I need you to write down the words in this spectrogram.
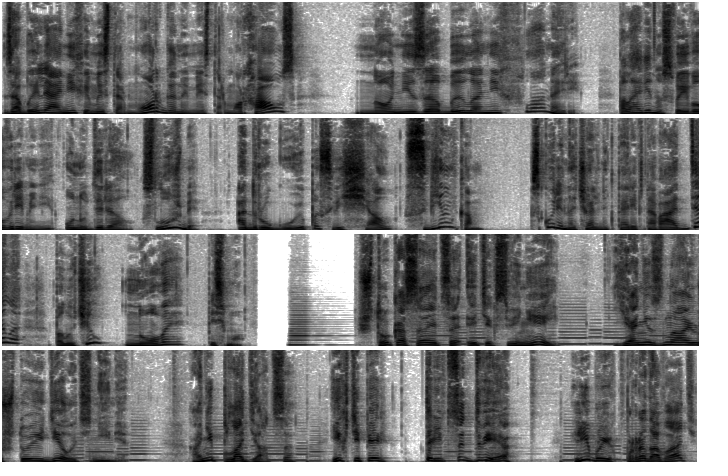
Забыли о них и мистер Морган, и мистер Морхаус, но не забыл о них Фланери. Половину своего времени он уделял службе, а другую посвящал свинкам. Вскоре начальник тарифного отдела получил новое письмо. Что касается этих свиней, я не знаю, что и делать с ними. Они плодятся, их теперь 32. Либо их продавать,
